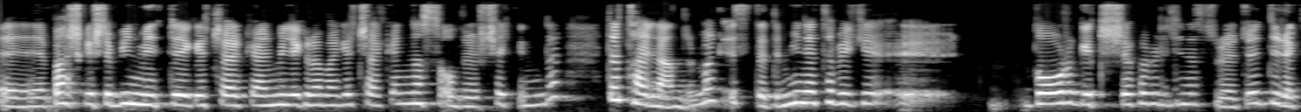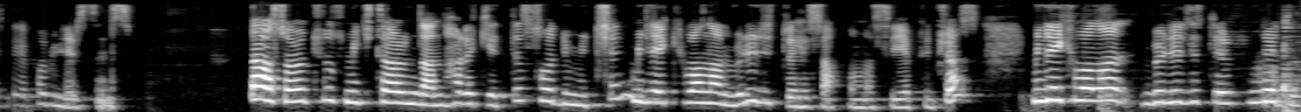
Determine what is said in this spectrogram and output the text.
E, başka işte 1000 metreye geçerken, miligrama geçerken nasıl oluyor şeklinde detaylandırmak istedim. Yine tabii ki e, doğru geçiş yapabildiğiniz sürece direkt de yapabilirsiniz. Daha sonra tuz miktarından hareketle sodyum için mili bölü litre hesaplaması yapacağız. Mili bölü litre nedir?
